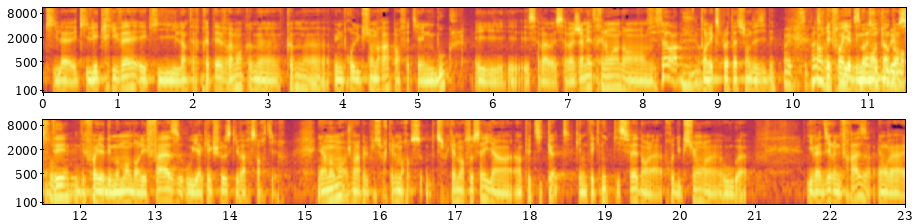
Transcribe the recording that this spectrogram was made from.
qu'il qu'il écrivait et qu'il interprétait vraiment comme comme euh, une production de rap. En fait, il y a une boucle et, et ça va ça va jamais très loin dans ça, le rap, dans l'exploitation des idées. Ouais, non, des fois il y a des moments d'intensité, des fois il y a des moments dans les phases où il y a quelque chose qui va ressortir. Il y a un moment, je me rappelle plus sur quel morceau sur quel morceau c'est, il y a un, un, petit cut qui est une technique qui se fait dans la production euh, où euh, il va dire une phrase et on va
